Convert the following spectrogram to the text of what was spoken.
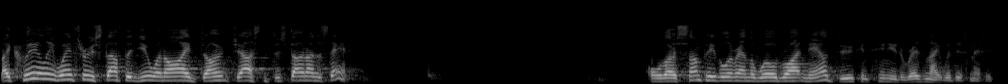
They clearly went through stuff that you and I don't just, just don't understand. Although some people around the world right now do continue to resonate with this message.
